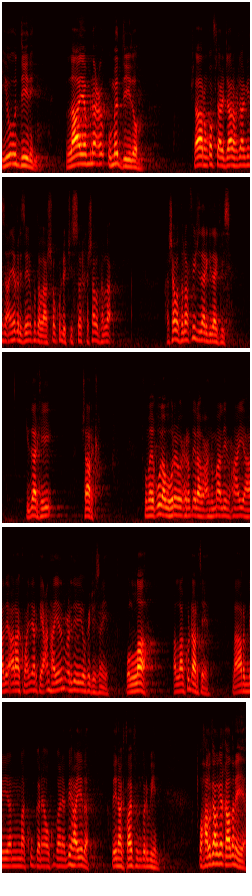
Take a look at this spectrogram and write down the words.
yuu u diidin laa ymnacu uma diido shaarun qof jaar jaarhu jaarkiisa an yaqrisa inu ku tallaasho ku dhajiso khashabat lo khashabat lo fi jidaari gidaarkiisa gidaarkii shaarka uma yaquul abu hurayra wuxu radi allahu canhu ma lii maxaa ii ahaaday araakum aan arkay canha iyada mucridaygo ka jeesanaya wallah allaan ku dhaartee la armiyana ku gane oo ku gane biha iyada bayna aktaafikum garbihin waxaa halkaa laga qaadanaya.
